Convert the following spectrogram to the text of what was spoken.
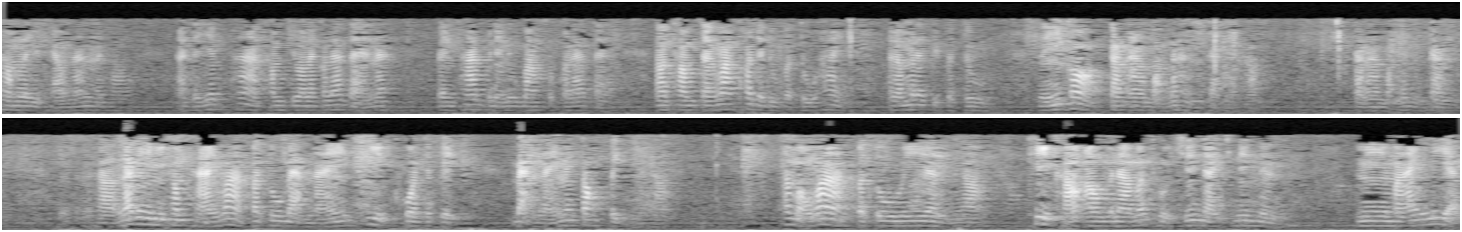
ทำอะไรอยู่แถวนั้นนะครับ อาจจะเย็บผ้าทำจีวรอะไรก็แล้วแต่นะเป็นผ้าเป็นอนุบางศพก็แล้วแต่ เราทำใจว่าเขาจะดูประตูให้แต่เราไม่ได้ปิดประตู อย่างนี้ก็การอาบัตได้เหมือนกันนะครับ การอาบัตได้เหมือนกันนะครับแล้วก็ยังมีคำถามว่าประตูแบบไหนที่ควรจะปิดแบบไหนไม่ต้องปิดนะครับ ถ้าบอกว่าประตูเวียนนะครับ ที่เขาเอาบรรดาวัตถุชนิดใดชนิดหนึ่ง มีไม้เรียบ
